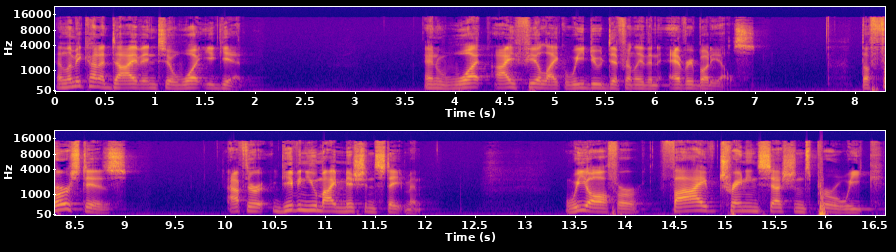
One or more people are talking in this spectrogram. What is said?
and let me kind of dive into what you get and what I feel like we do differently than everybody else. The first is after giving you my mission statement, we offer five training sessions per week,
